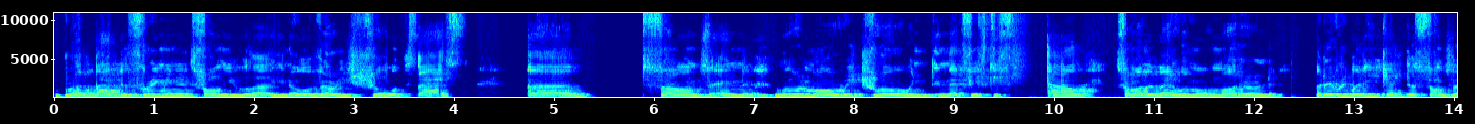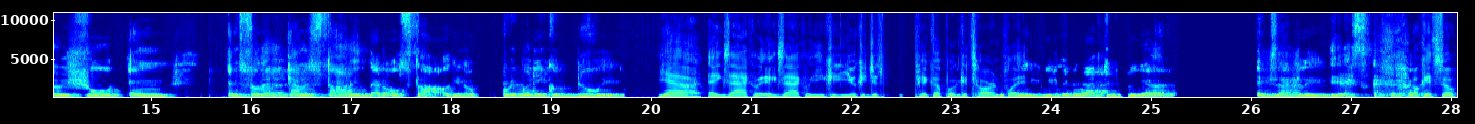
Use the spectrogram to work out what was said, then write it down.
brought back the three minute formula, you know, a very short, fast uh, songs. And we were more retro in, in that 50s style. Some other bands were more modern but everybody kept the songs very short and and so that kind of started that old style you know. Everybody could do it. Yeah exactly exactly. You could you could just pick up a guitar and play. You, you didn't have to be a exactly yes. Okay so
